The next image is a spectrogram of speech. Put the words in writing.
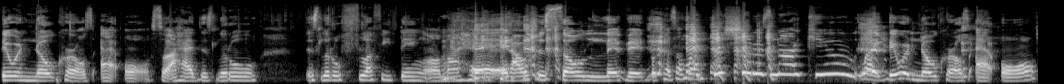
There were no curls at all. So I had this little this little fluffy thing on my head and I was just so livid because I'm like, this shit is not cute. Like there were no curls at all.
